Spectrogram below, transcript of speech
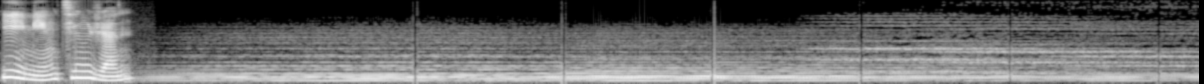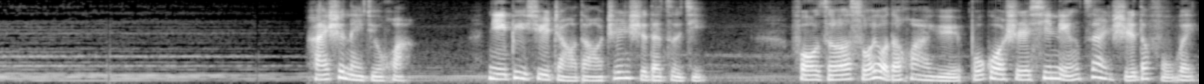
一鸣惊人。还是那句话，你必须找到真实的自己，否则所有的话语不过是心灵暂时的抚慰。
